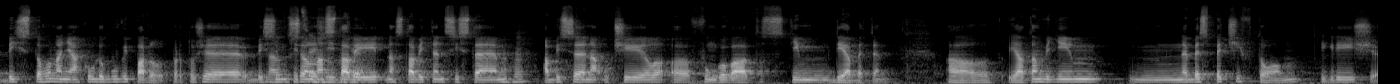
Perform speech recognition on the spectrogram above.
by z toho na nějakou dobu vypadl, protože by si musel žít, nastavit, že? nastavit ten systém, uh-huh. aby se naučil uh, fungovat s tím diabetem. Uh, já tam vidím nebezpečí v tom, i když uh,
